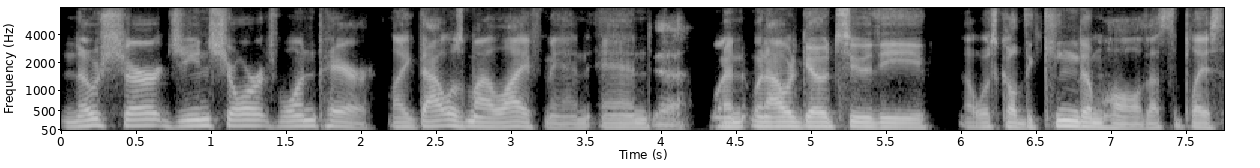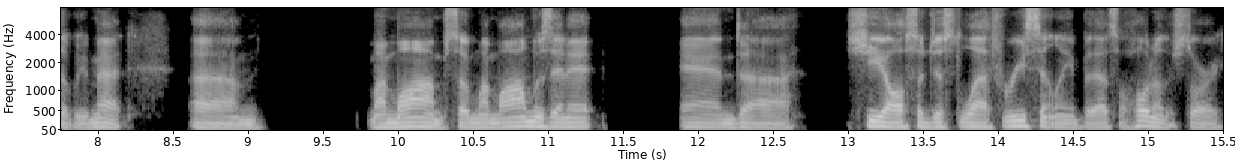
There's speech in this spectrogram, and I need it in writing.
no shirt, jean shorts, one pair. Like that was my life, man. And Yeah. when when I would go to the uh, what's called the Kingdom Hall, that's the place that we met. Um, my mom, so my mom was in it, and uh, she also just left recently, but that's a whole nother story.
